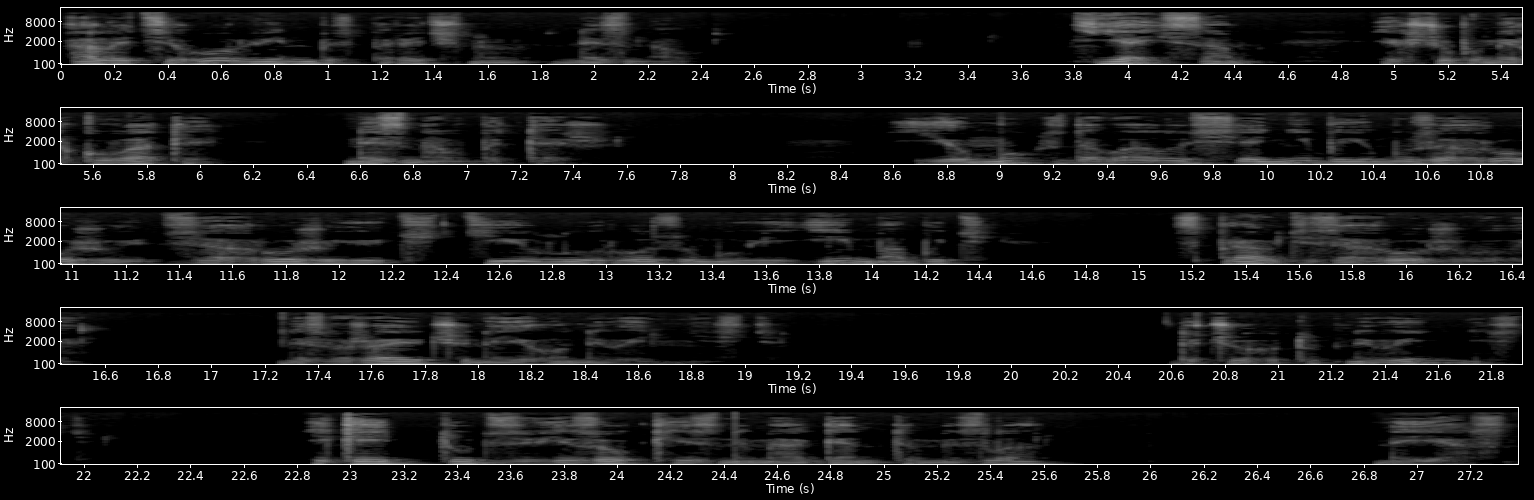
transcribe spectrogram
Але цього він, безперечно, не знав. Я й сам, якщо поміркувати, не знав би теж. Йому здавалося, ніби йому загрожують, загрожують тілу, розумові і, мабуть, справді загрожували, незважаючи на його невинність. До чого тут невинність? Який тут зв'язок із ними агентами зла? Неясно.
